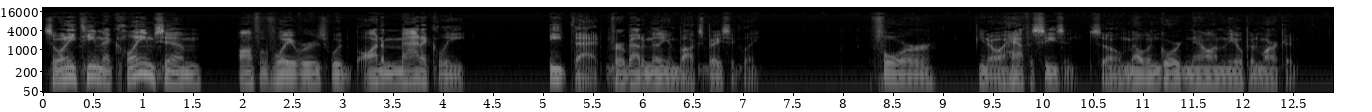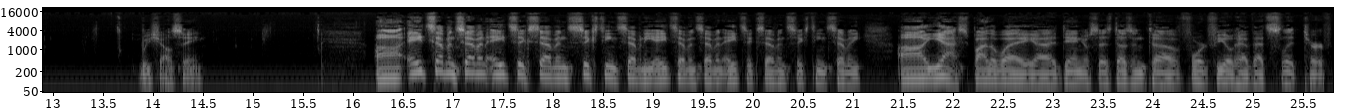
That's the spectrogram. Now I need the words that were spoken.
So any team that claims him off of waivers would automatically eat that for about a million bucks, basically, for you know a half a season. So Melvin Gordon now on the open market. We shall see. Uh, 877 867 1670. 877 867 1670. Uh, yes, by the way, uh, Daniel says, doesn't uh, Ford Field have that slit turf?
